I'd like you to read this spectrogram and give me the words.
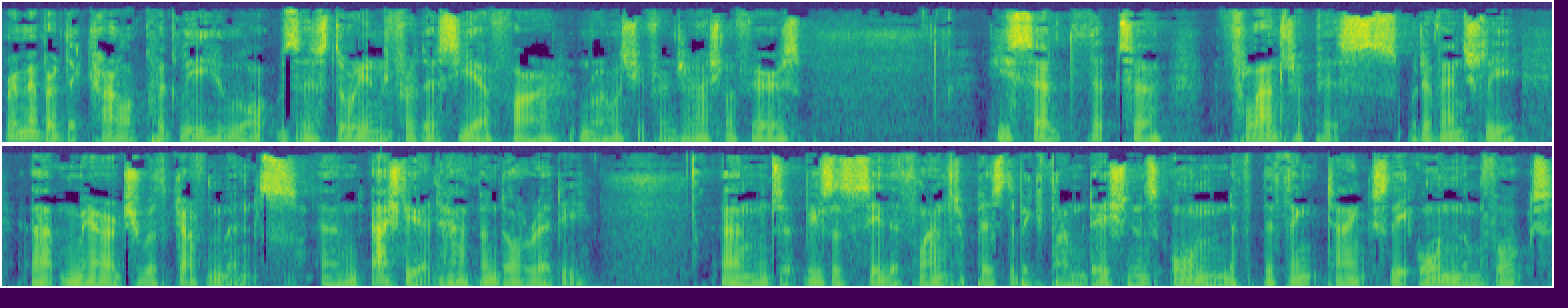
Remember that Carroll Quigley, who was a historian for the CFR and Royal Institute for International Affairs, he said that uh, philanthropists would eventually uh, merge with governments, and actually it happened already. And because as I say, the philanthropists, the big foundations own the, the think tanks. They own them, folks,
